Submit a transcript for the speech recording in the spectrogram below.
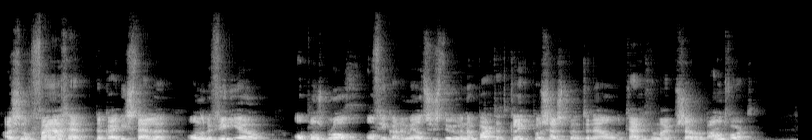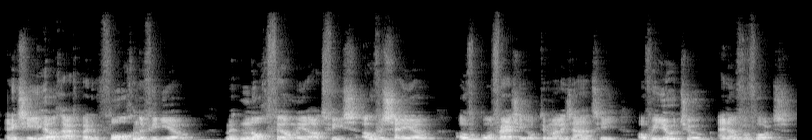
Als je nog vragen hebt, dan kan je die stellen onder de video, op ons blog, of je kan een mailtje sturen naar bart.klikproces.nl. Dan krijg je van mij persoonlijk antwoord. En ik zie je heel graag bij de volgende video met nog veel meer advies over SEO, over conversieoptimalisatie, over YouTube en over voice.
